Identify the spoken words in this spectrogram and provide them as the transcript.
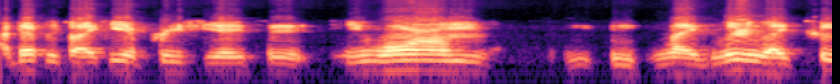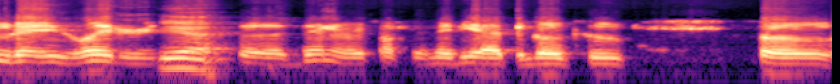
I definitely feel like he appreciates it. He wore them like literally like two days later Yeah. to dinner or something that he had to go to. So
